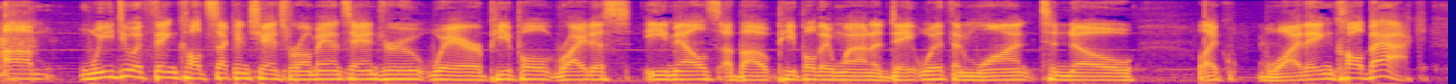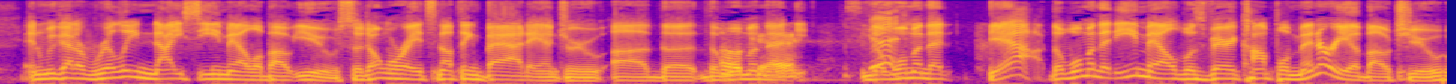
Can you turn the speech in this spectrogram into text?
Um, we do a thing called Second Chance Romance, Andrew, where people write us emails about people they went on a date with and want to know like why they can call back. And we got a really nice email about you. So don't worry, it's nothing bad, Andrew. Uh, the the woman that the woman that yeah, the woman that emailed was very complimentary about you.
